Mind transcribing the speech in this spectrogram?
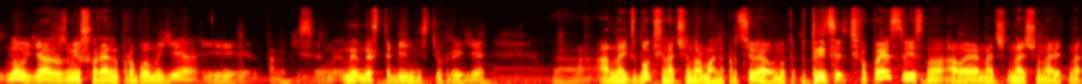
Ну, я розумію, що реально проблеми є, і там якісь нестабільність у гри є. А на Xbox наче нормально працює. Ну, типу, 30 FPS, звісно, але наче, наче навіть на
